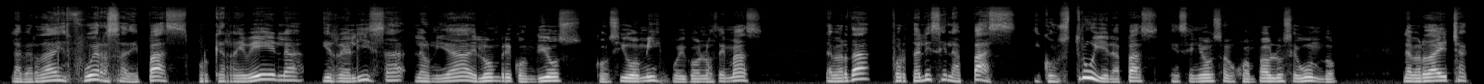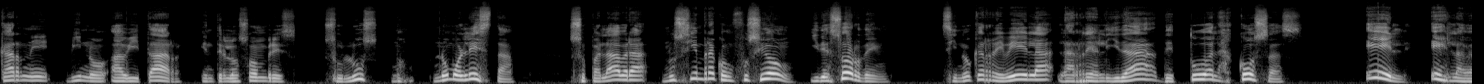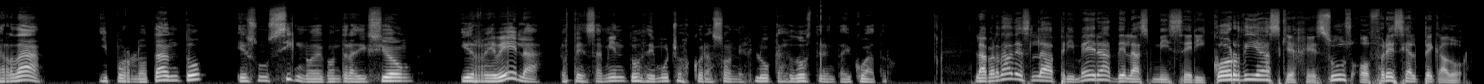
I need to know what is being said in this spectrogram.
La verdad es fuerza de paz porque revela y realiza la unidad del hombre con Dios, consigo mismo y con los demás. La verdad fortalece la paz y construye la paz, enseñó San Juan Pablo II. La verdad hecha carne vino a habitar entre los hombres. Su luz no, molesta, su palabra no siembra confusión y desorden, sino que revela la realidad de todas las cosas. Él es la verdad y por lo tanto es un signo de contradicción y revela los pensamientos de muchos corazones. Lucas 2.34. La verdad es la primera de las misericordias que Jesús ofrece al pecador.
